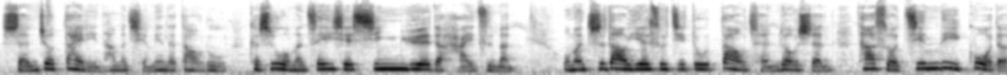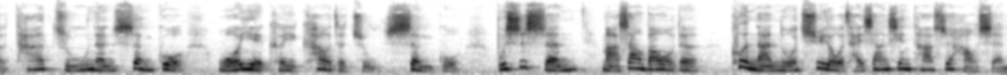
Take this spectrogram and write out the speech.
神就带领他们前面的道路。可是我们这一些新约的孩子们。我们知道耶稣基督道成肉身，他所经历过的，他足能胜过。我也可以靠着主胜过。不是神马上把我的困难挪去了，我才相信他是好神，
